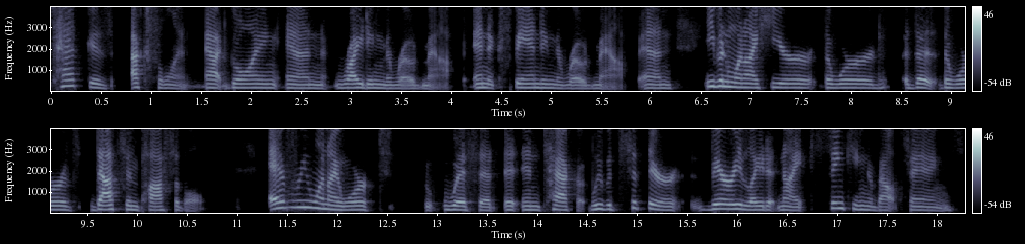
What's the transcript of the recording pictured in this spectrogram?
tech is excellent at going and writing the roadmap and expanding the roadmap and even when i hear the word the the words that's impossible everyone i worked with it in tech we would sit there very late at night thinking about things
